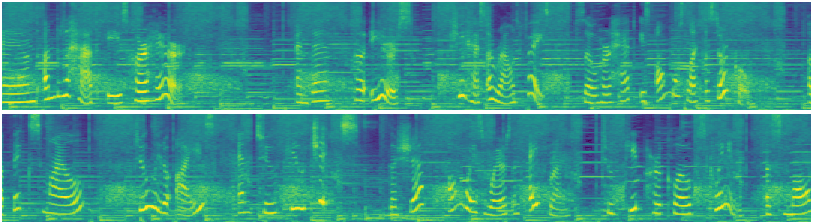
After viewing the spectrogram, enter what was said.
And under the hat is her hair. And then her ears. She has a round face, so her head is almost like a circle. A big smile, two little eyes, and two cute cheeks. The chef always wears an apron to keep her clothes clean. A small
